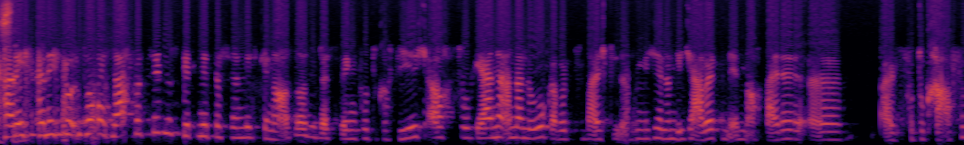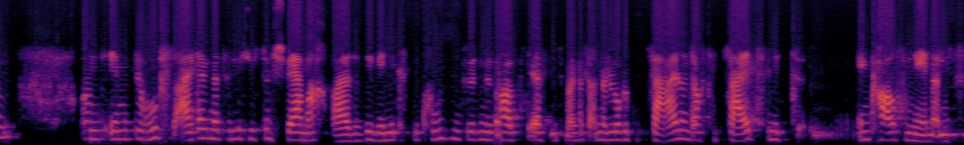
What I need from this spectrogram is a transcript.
Kann ich, kann ich durchaus nachvollziehen. Das geht mir persönlich genauso. Also deswegen fotografiere ich auch so gerne analog. Aber zum Beispiel, also Michael und ich arbeiten eben auch beide äh, als Fotografen. Und im Berufsalltag natürlich ist das schwer machbar. Also die wenigsten Kunden würden überhaupt erstens mal das Analoge bezahlen und auch die Zeit mit in Kauf nehmen,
